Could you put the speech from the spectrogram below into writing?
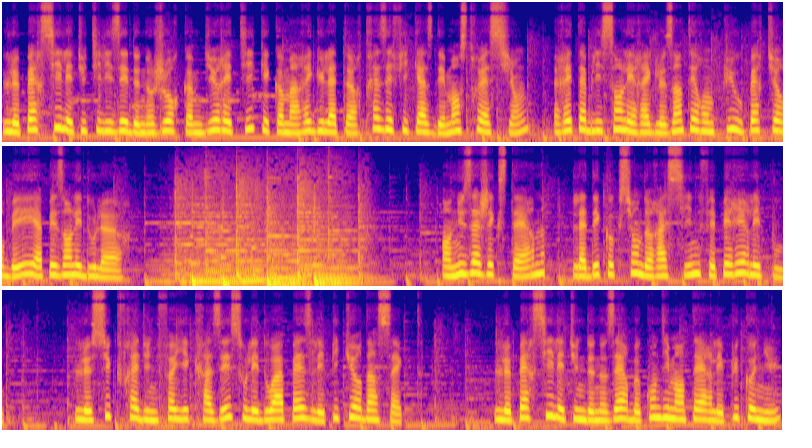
Le persil est utilisé de nos jours comme diurétique et comme un régulateur très efficace des menstruations, rétablissant les règles interrompues ou perturbées et apaisant les douleurs. En usage externe, la décoction de racines fait périr les poux. Le sucre frais d'une feuille écrasée sous les doigts apaise les piqûres d'insectes. Le persil est une de nos herbes condimentaires les plus connues,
